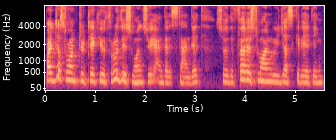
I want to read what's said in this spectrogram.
but I just want to take you through this one so you understand it. So the first one we're just creating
